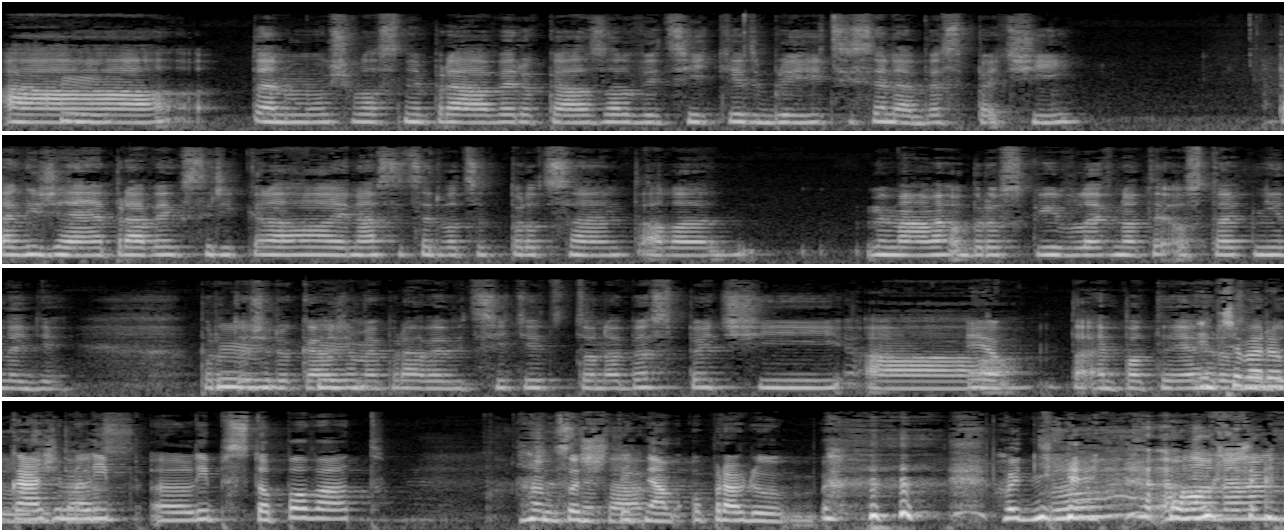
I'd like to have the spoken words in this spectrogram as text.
a hmm. ten muž vlastně právě dokázal vycítit blížící se nebezpečí. Takže právě, jak si říkala, je nás sice 20%, ale my máme obrovský vliv na ty ostatní lidi protože hmm, dokážeme hmm. právě vycítit to nebezpečí a jo. ta empatie je I třeba dokážeme líp, líp stopovat Přesně Což tak. teď nám opravdu hodně no, ale nevím,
